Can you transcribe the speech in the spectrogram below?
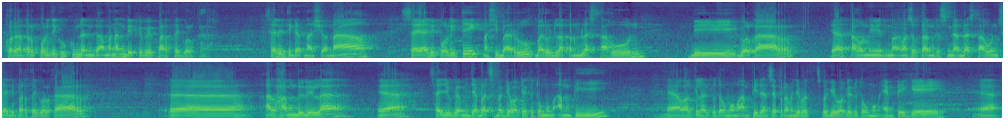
Koordinator Politik Hukum dan Keamanan DPP Partai Golkar. Saya di tingkat nasional saya di politik masih baru baru 18 tahun di Golkar ya tahun ini ma- masuk tahun ke 19 tahun saya di Partai Golkar eh, Alhamdulillah ya saya juga menjabat sebagai wakil ketua umum AMPI ya wakil ketua umum AMPI dan saya pernah menjabat sebagai wakil ketua umum MPG ya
